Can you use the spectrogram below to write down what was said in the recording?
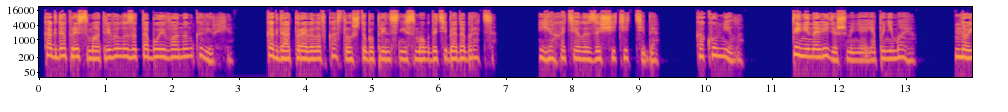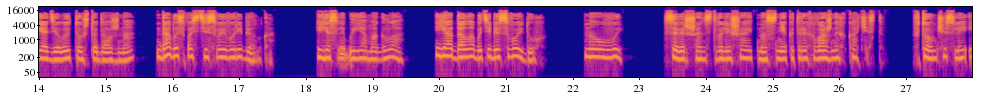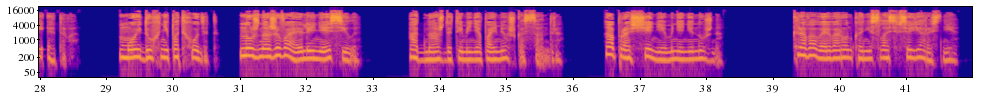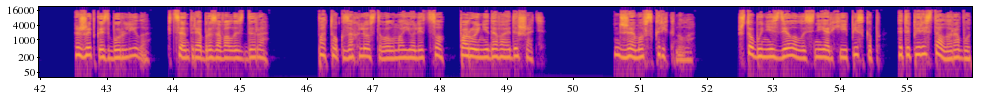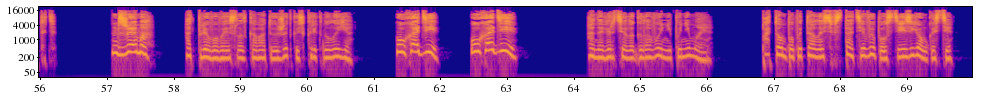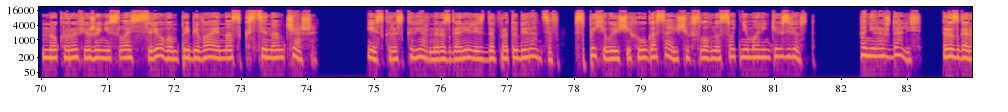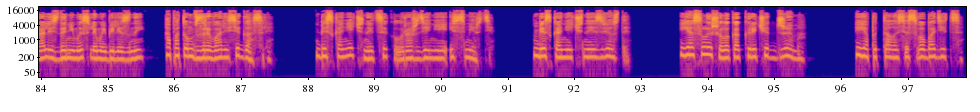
Когда присматривала за тобой в Аннанквирхе. Когда отправила в Кастл, чтобы принц не смог до тебя добраться. Я хотела защитить тебя, как умела. Ты ненавидишь меня, я понимаю. Но я делаю то, что должна, дабы спасти своего ребенка. Если бы я могла, я отдала бы тебе свой дух. Но, увы, совершенство лишает нас некоторых важных качеств, в том числе и этого. Мой дух не подходит. Нужна живая линия силы. Однажды ты меня поймешь, Кассандра. А прощение мне не нужно. Кровавая воронка неслась все яростнее. Жидкость бурлила, в центре образовалась дыра. Поток захлестывал мое лицо, порой не давая дышать. Джема вскрикнула. Что бы ни сделала с ней архиепископ, это перестало работать. «Джема!» — отплевывая сладковатую жидкость, крикнула я. «Уходи! Уходи!» Она вертела головой, не понимая. Потом попыталась встать и выползти из емкости, но кровь уже неслась с ревом, прибивая нас к стенам чаши. Искры скверны разгорелись до протуберанцев, вспыхивающих и угасающих, словно сотни маленьких звезд. Они рождались, разгорались до немыслимой белизны, а потом взрывались и гасли. Бесконечный цикл рождения и смерти. Бесконечные звезды. Я слышала, как кричит Джема. Я пыталась освободиться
